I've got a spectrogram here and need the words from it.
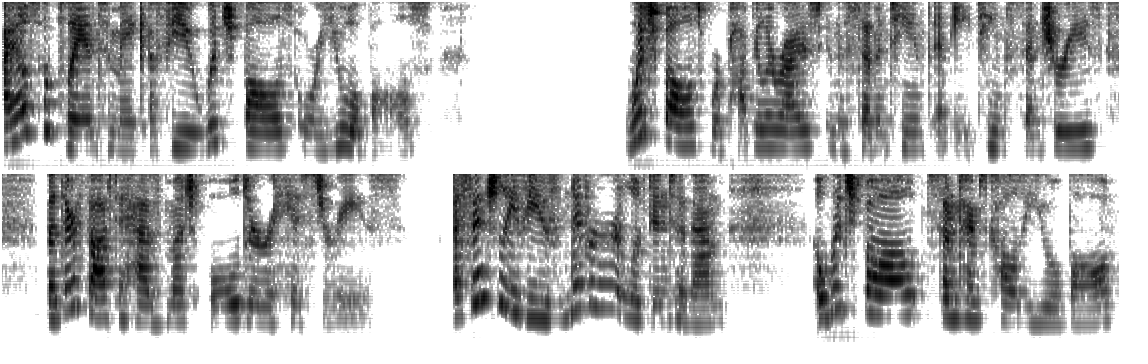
I also plan to make a few witch balls or Yule balls, Witch balls were popularized in the 17th and 18th centuries, but they're thought to have much older histories. Essentially, if you've never looked into them, a witch ball, sometimes called a Yule ball,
